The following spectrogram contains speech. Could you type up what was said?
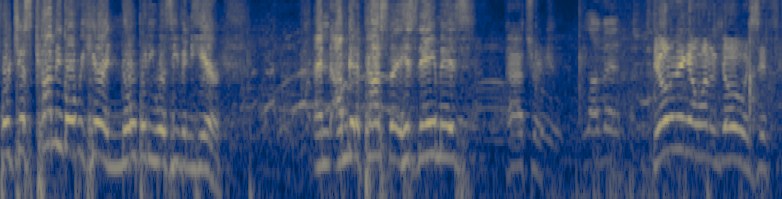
for just coming over here and nobody was even here. And I'm going to pass the, his name is? Patrick. Love it. The only thing I want to know is if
